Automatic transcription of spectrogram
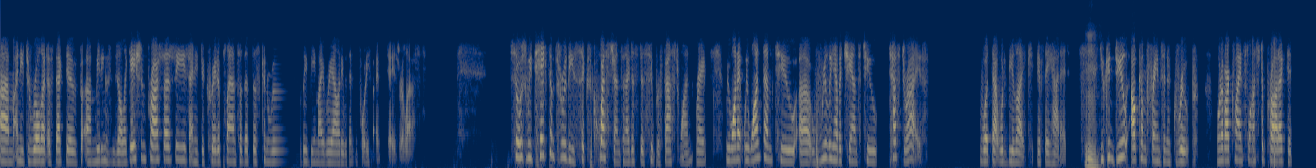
Um, I need to roll out effective uh, meetings and delegation processes. I need to create a plan so that this can really be my reality within 45 days or less. So as we take them through these six questions, and I just did a super fast one, right? We want it. We want them to uh, really have a chance to test drive what that would be like if they had it. Mm. You can do outcome frames in a group. One of our clients launched a product. It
